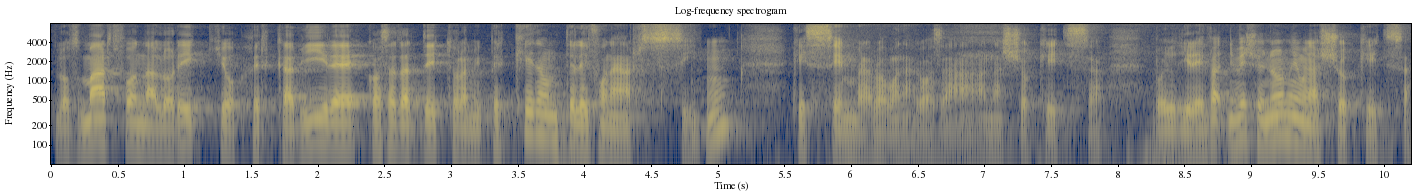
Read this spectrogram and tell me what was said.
lo smartphone all'orecchio per capire cosa ti ha detto l'amico, perché non telefonarsi? Hm? Che sembra proprio una cosa, una sciocchezza voglio dire, invece non è una sciocchezza,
